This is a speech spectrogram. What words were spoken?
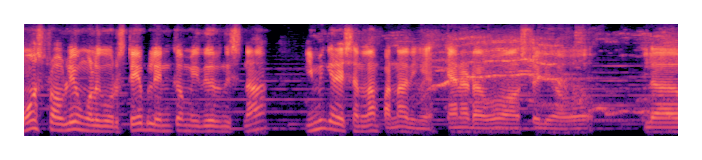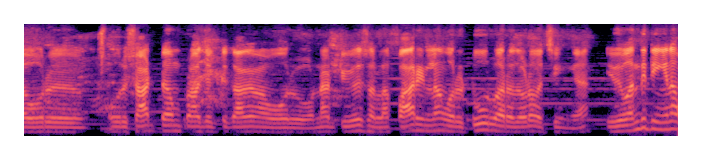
மோஸ்ட் ப்ராப்ளி உங்களுக்கு ஒரு ஸ்டேபிள் இன்கம் இது இருந்துச்சுன்னா இமிகிரேஷன்லாம் பண்ணாதீங்க. கனடாவோ ஆஸ்திரேலியாவோ இல்ல ஒரு ஒரு ஷார்ட் டேர்ம் ப்ராஜெக்ட்டுக்காக ஒரு ஒன் ஆர் டூ இயர்ஸ் வரலாம். ஃபாரின்லாம் ஒரு டூர் வரதோட வச்சுக்கோங்க. இது வந்துட்டீங்கன்னா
